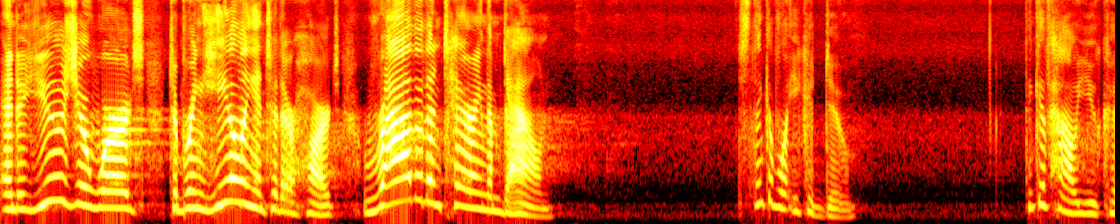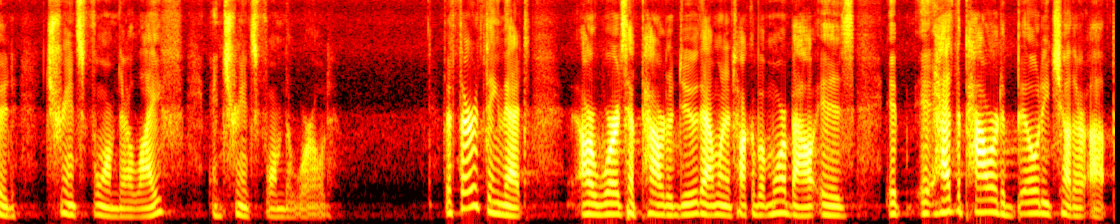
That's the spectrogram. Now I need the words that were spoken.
and to use your words to bring healing into their heart rather than tearing them down? Just think of what you could do. Think of how you could transform their life and transform the world. The third thing that our words have power to do that I want to talk a bit more about is it, it has the power to build each other up.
